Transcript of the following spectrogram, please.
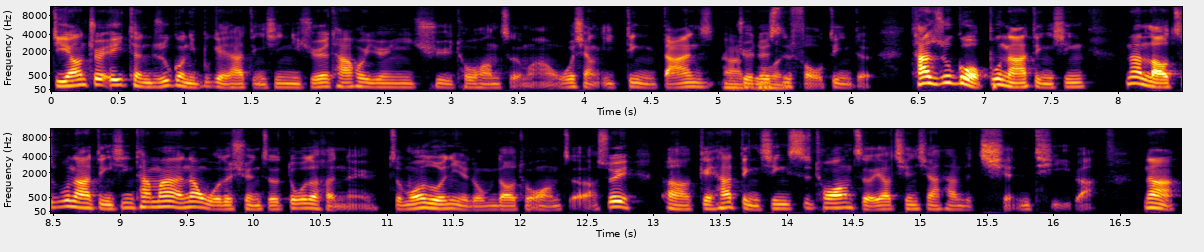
DeAndre Ayton，如果你不给他顶薪，你觉得他会愿意去拓荒者吗？我想一定答案绝对是否定的。他如果不拿顶薪，那老子不拿顶薪，他妈的，那我的选择多得很呢，怎么轮也轮不到拓荒者啊！所以呃，给他顶薪是拓荒者要签下他的前提吧。那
